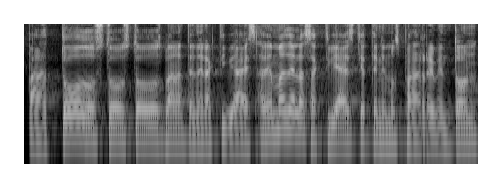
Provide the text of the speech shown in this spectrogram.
para todos, todos, todos van a tener actividades, además de las actividades que tenemos para Reventón.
